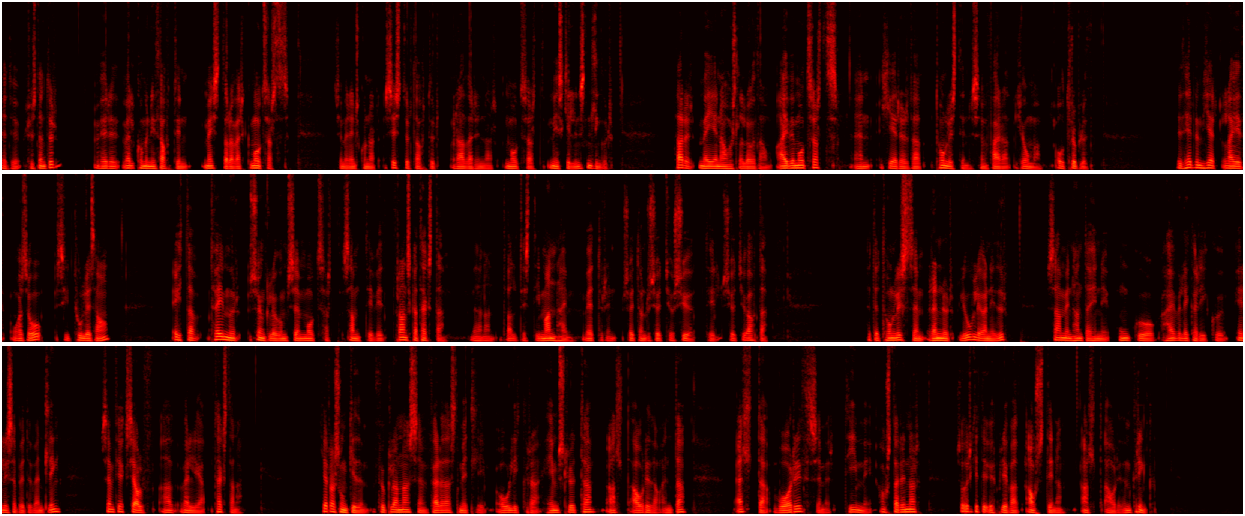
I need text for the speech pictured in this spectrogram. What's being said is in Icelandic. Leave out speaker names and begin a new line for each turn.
Ágætu hlustendur, verið velkomin í þáttin Meistaraverk Mozarts sem er eins konar sýstur þáttur raðarinnar Mozart miskilin snillingur. Þar er megin áhersla lögð á æfi Mozarts en hér er það tónlistin sem færað hljóma ótröfluð. Við heyrðum hér lægið Oiseau si tous les ans, eitt af tveimur sönglögum sem Mozart samti við franska texta meðan hann dvaldist í Mannheim veturinn 1777 til 78. Þetta er tónlist sem rennur ljúflega niður, samin handa henni ungu og hæfileikaríku Elisabetu Vendling sem fekk sjálf að velja tekstana. Hér var sungiðum fugglana sem ferðast milli ólíkra heimsluta allt árið á enda, elda vorið sem er tími ástarinnar, svo þeir geti upplifað ástina allt árið um kring.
